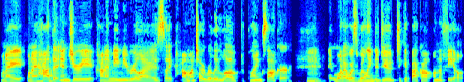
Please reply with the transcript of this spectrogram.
when I when I had the injury, it kind of made me realize like how much I really loved playing soccer mm. and what I was willing to do to get back out on the field.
